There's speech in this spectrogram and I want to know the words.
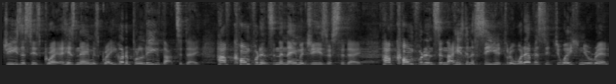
Jesus is greater. His name is great. You've got to believe that today. Have confidence in the name of Jesus today. Have confidence in that He's going to see you through whatever situation you're in,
